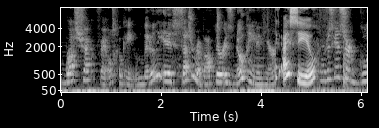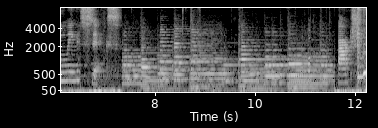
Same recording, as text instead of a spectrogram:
Brush check failed. Okay, literally, it is such a ripoff. There is no paint in here. I see you. We're just gonna start gluing sticks. Actually,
